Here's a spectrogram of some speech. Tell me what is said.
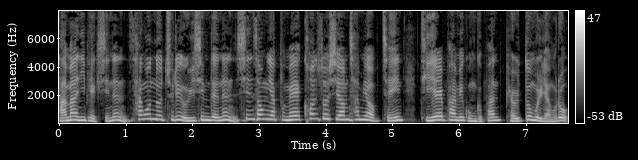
다만 이 백신은 상온 노출이 의심되는 신성약품의 컨소시엄 참여 업체인 디엘팜이 공급한 별도 물량으로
